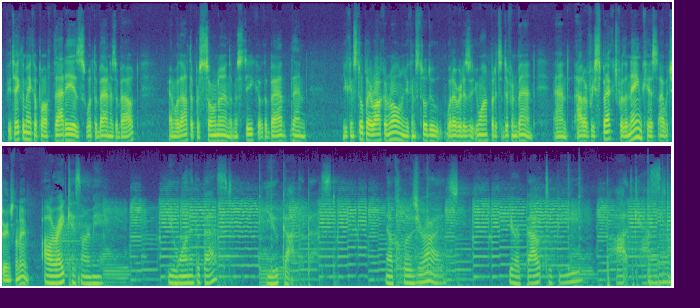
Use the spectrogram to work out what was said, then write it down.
If you take the makeup off, that is what the band is about. And without the persona and the mystique of the band, then you can still play rock and roll and you can still do whatever it is that you want, but it's a different band. And out of respect for the name Kiss, I would change the name. All right, Kiss Army. You wanted the best, you got the best. Now close your eyes. You're about to be podcast.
